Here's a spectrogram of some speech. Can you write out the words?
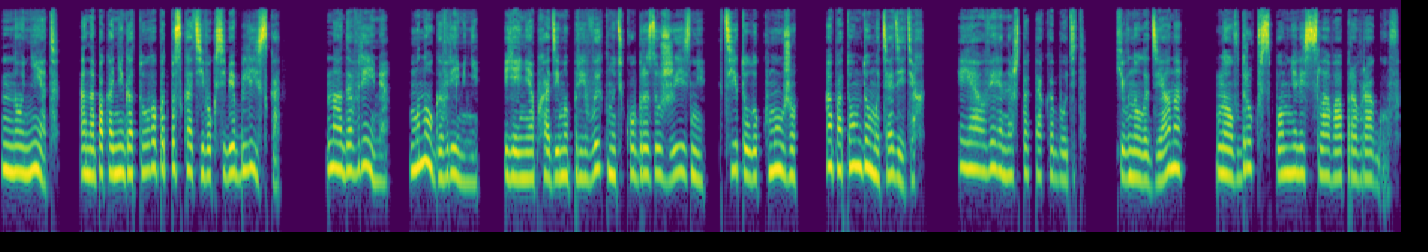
Но нет, она пока не готова подпускать его к себе близко. Надо время, много времени. Ей необходимо привыкнуть к образу жизни, к титулу, к мужу, а потом думать о детях. «Я уверена, что так и будет», — кивнула Диана, но вдруг вспомнились слова про врагов.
